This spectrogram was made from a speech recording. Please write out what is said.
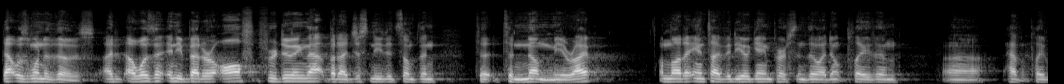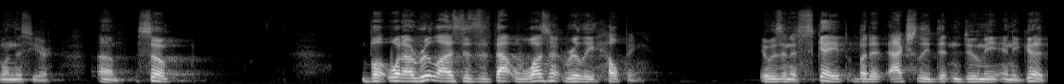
That was one of those. I, I wasn't any better off for doing that, but I just needed something to, to numb me, right? I'm not an anti video game person, though I don't play them. Uh, haven't played one this year. Um, so, but what I realized is that that wasn't really helping. It was an escape, but it actually didn't do me any good.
